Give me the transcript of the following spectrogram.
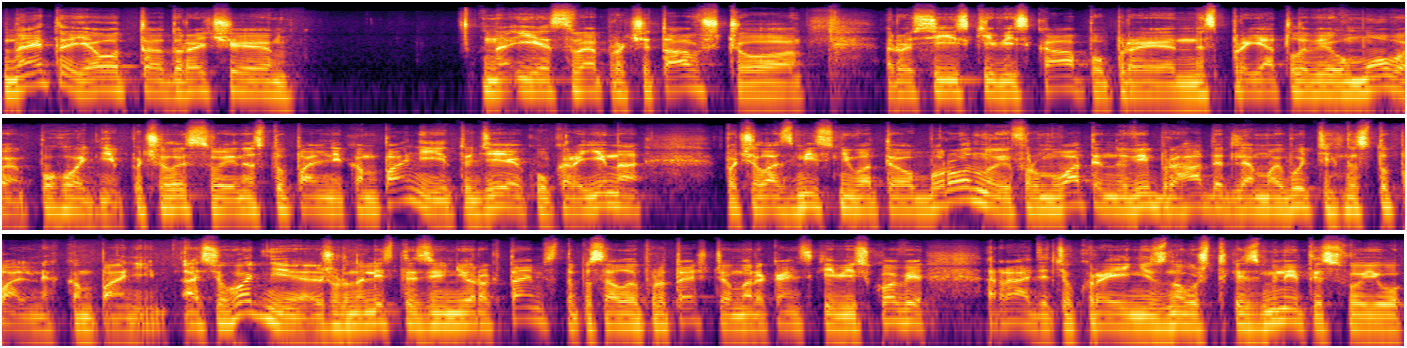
Знаєте, я от, до речі. На ІСВ прочитав, що російські війська, попри несприятливі умови погодні, почали свої наступальні кампанії, тоді як Україна почала зміцнювати оборону і формувати нові бригади для майбутніх наступальних кампаній. А сьогодні журналісти з New York Times написали про те, що американські військові радять Україні знову ж таки змінити свою е,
